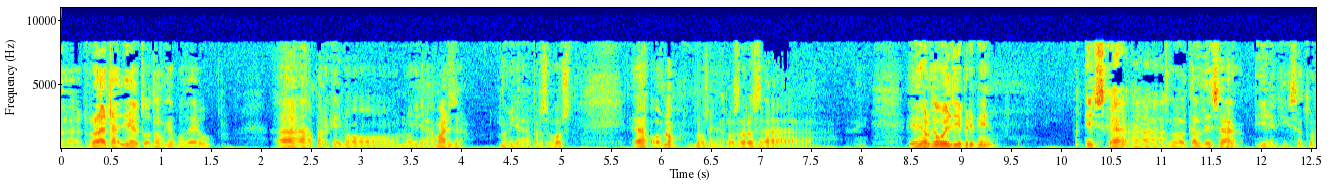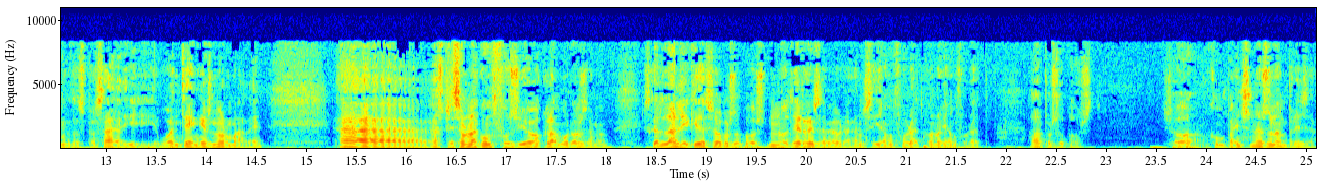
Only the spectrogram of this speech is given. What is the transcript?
eh, retalleu tot el que podeu eh, perquè no, no hi ha marge, no hi ha pressupost. Eh, o no, no sé, aleshores... Eh, jo el que vull dir primer és que eh, l'alcaldessa, i aquí s'ha tornat a expressar, i, ho entenc, és normal, eh? eh, expressa una confusió clamorosa, no? És que la liquidació del pressupost no té res a veure amb si hi ha un forat o no hi ha un forat al pressupost. Això, companys, no és una empresa.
